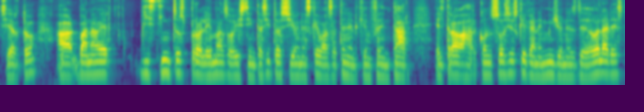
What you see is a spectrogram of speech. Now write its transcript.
¿cierto? Ah, van a haber distintos problemas o distintas situaciones que vas a tener que enfrentar. El trabajar con socios que ganen millones de dólares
